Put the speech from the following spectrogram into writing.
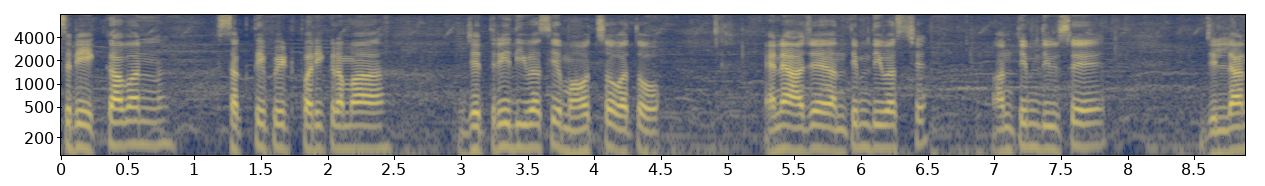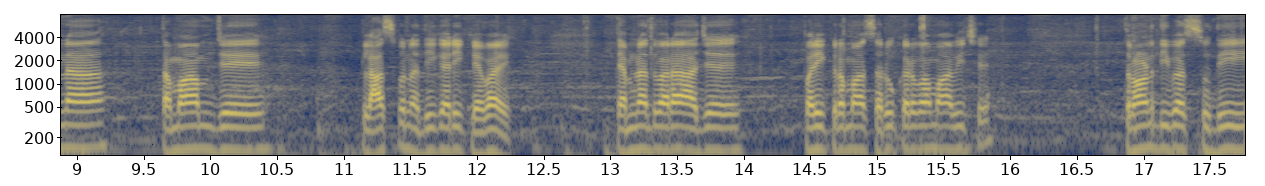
શ્રી એકાવન શક્તિપીઠ પરિક્રમા જે ત્રિદિવસીય મહોત્સવ હતો, એને આજે અંતિમ દિવસ છે. અંતિમ દિવસે જિલ્લાના તમામ જે ક્લાસ વન અધિકારી કહેવાય, તેમના દ્વારા આજે પરિક્રમા શરૂ કરવામાં આવી છે. ત્રણ દિવસ સુધી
